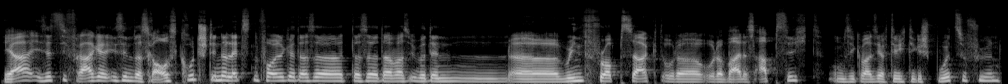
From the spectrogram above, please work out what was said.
Ja, ist jetzt die Frage, ist ihm das rausgerutscht in der letzten Folge, dass er, dass er da was über den äh, Winthrop sagt oder, oder war das Absicht, um sie quasi auf die richtige Spur zu führen?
